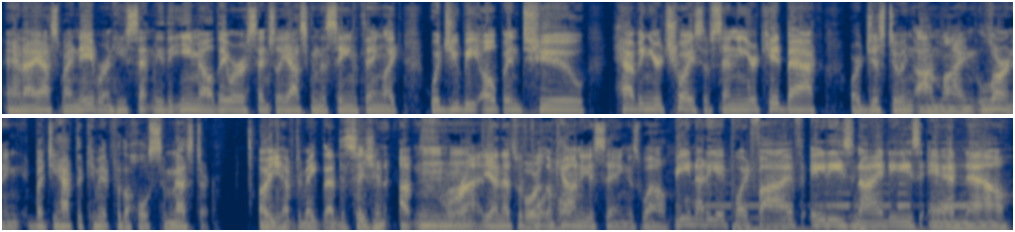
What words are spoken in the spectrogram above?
and I asked my neighbor, and he sent me the email. They were essentially asking the same thing, like, would you be open to having your choice of sending your kid back or just doing online learning, but you have to commit for the whole semester? Oh, you have to make that decision up front. Mm-hmm. Yeah, and that's what for the Fulton whole- County is saying as well. B98.5, 80s, 90s, and now.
